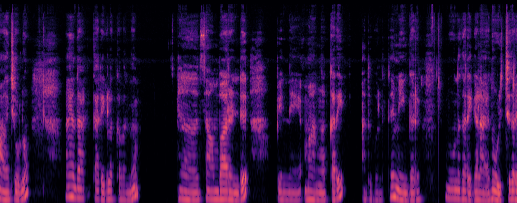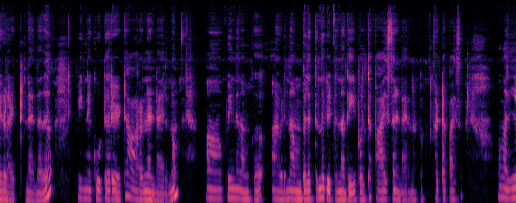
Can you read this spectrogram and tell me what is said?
വാങ്ങിച്ചുള്ളൂ. എന്താ കറികളൊക്കെ വന്ന് സാമ്പാറുണ്ട്. പിന്നെ മാങ്ങക്കറി അതുപോലെ തന്നെ മീൻകറി. മൂന്ന് കറികളായിരുന്നു ഒഴിച്ച് കറികളായിട്ടുണ്ടായിരുന്നത്. പിന്നെ കൂട്ടുകറിയായിട്ട് ആറെണ്ണം ഉണ്ടായിരുന്നു. പിന്നെ നമുക്ക് അവിടുന്ന് അമ്പലത്തിൽ നിന്ന് കിട്ടുന്ന അതേപോലത്തെ പായസം ഉണ്ടായിരുന്നു കേട്ടോ. കട്ട പായസം. അത് നല്ല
